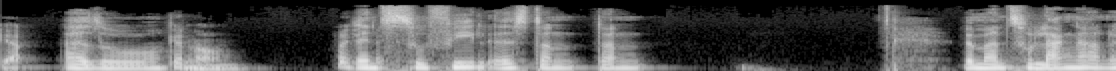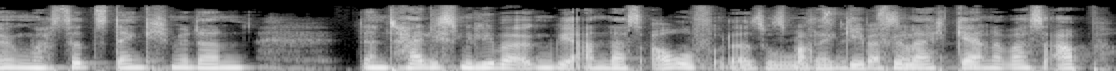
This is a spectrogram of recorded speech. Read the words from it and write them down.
Ja. Also, Genau. Hm. wenn es zu viel ist, dann, dann, wenn man zu lange an irgendwas sitzt, denke ich mir dann, dann teile ich es mir lieber irgendwie anders auf oder so. Das Oder gebe vielleicht gerne was ab.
